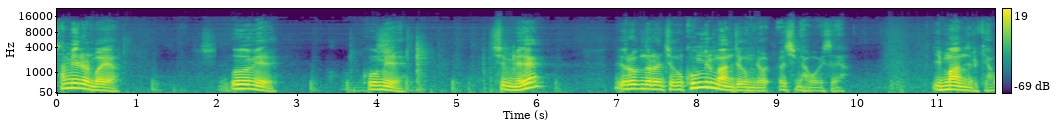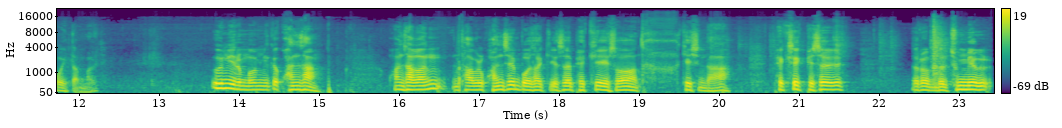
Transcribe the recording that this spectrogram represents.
3mm는 뭐예요? 음일, 구밀, 신밀. 여러분들은 지금 구밀만 지금 여- 열심히 하고 있어요. 입만 이렇게 하고 있단 말이지. 음일은 뭡니까? 관상. 관상은 답을 관세음보살께서 백회에서 다 계신다. 백색 빛을 여러분들 중맥,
